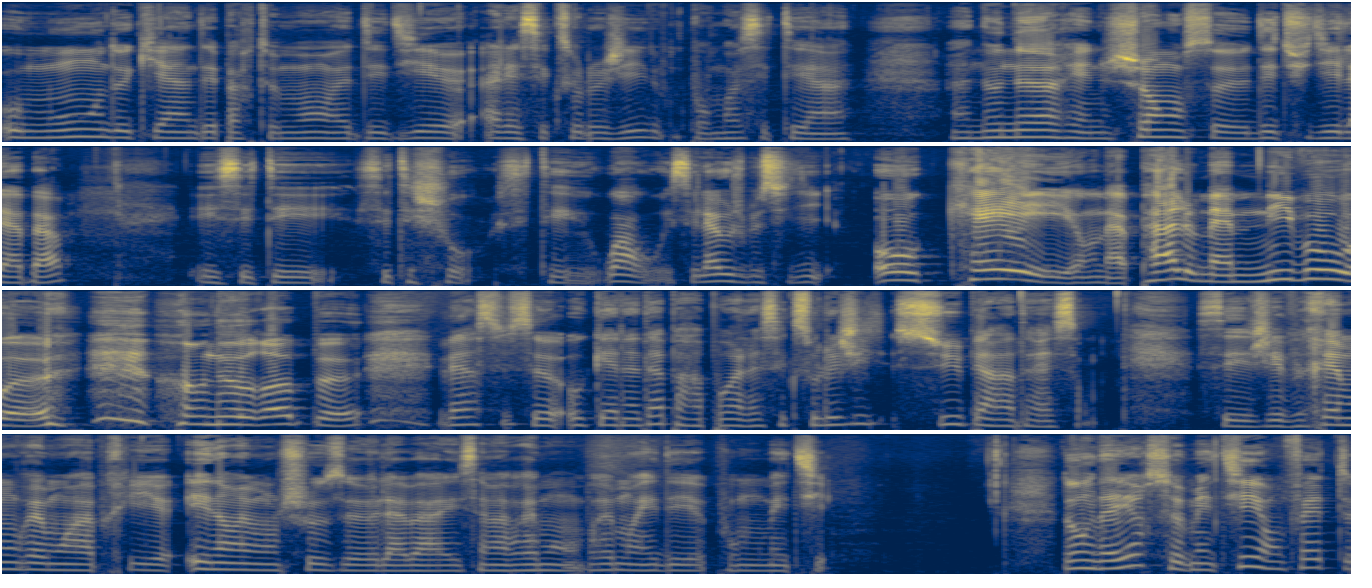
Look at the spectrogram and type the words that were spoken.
au monde qui a un département dédié à la sexologie. Donc pour moi, c'était un, un honneur et une chance d'étudier là-bas. Et c'était, c'était chaud, c'était waouh. Et c'est là où je me suis dit, ok, on n'a pas le même niveau euh, en Europe euh, versus euh, au Canada par rapport à la sexologie. Super intéressant. C'est, j'ai vraiment, vraiment appris énormément de choses là-bas et ça m'a vraiment, vraiment aidé pour mon métier. Donc d'ailleurs, ce métier, en fait,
